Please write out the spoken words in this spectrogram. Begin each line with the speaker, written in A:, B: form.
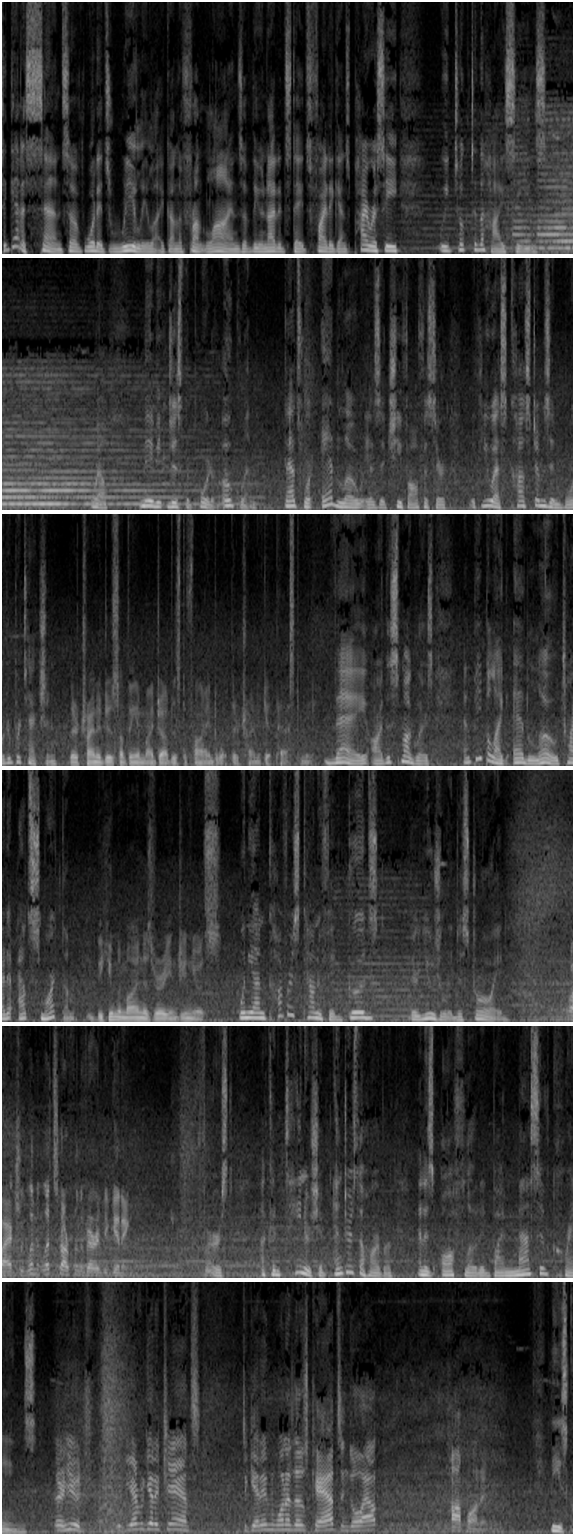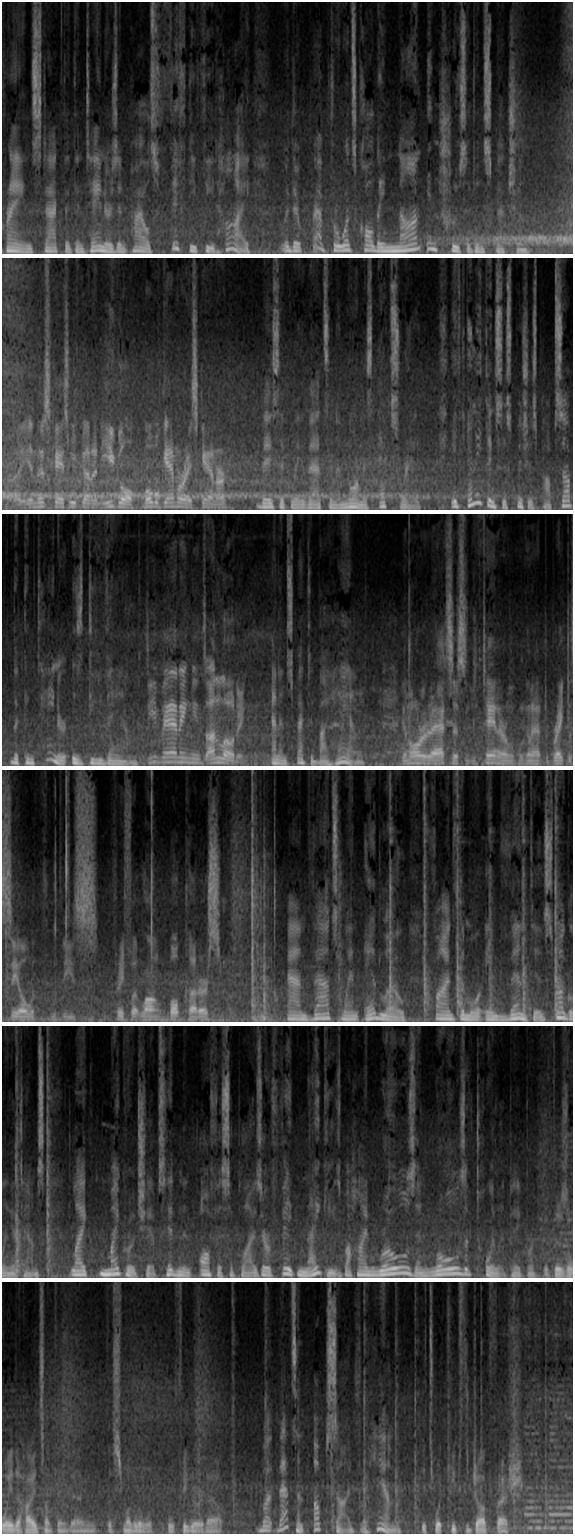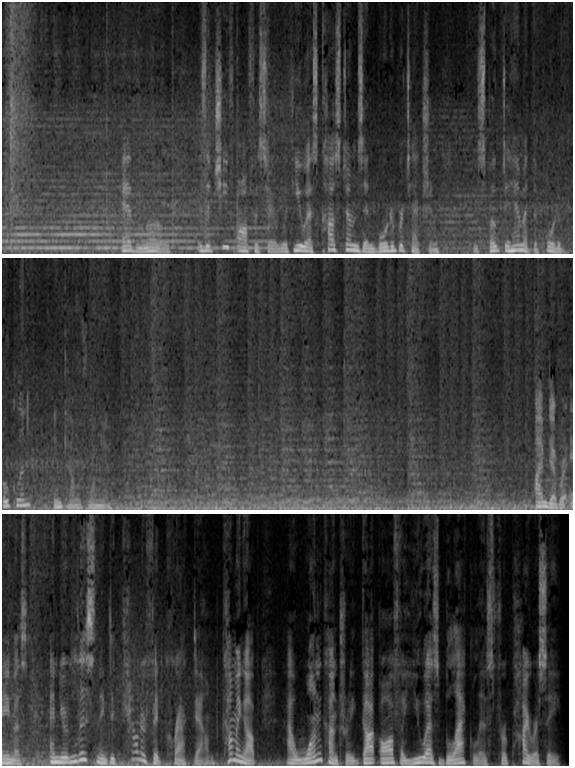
A: To get a sense of what it's really like on the front lines of the United States fight against piracy, we took to the high seas. Well, maybe just the port of Oakland. That's where Ed Lowe is a chief officer with U.S. Customs and Border Protection.
B: They're trying to do something, and my job is to find what they're trying to get past me.
A: They are the smugglers, and people like Ed Lowe try to outsmart them.
B: The human mind is very ingenious.
A: When he uncovers counterfeit goods, they're usually destroyed.
C: Well, actually, let me, let's start from the very beginning.
A: First, a container ship enters the harbor and is offloaded by massive cranes.
C: They're huge. If you ever get a chance to get in one of those cabs and go out, hop on it.
A: These cranes stack the containers in piles 50 feet high, where they're prepped for what's called a non intrusive inspection.
C: Uh, in this case, we've got an Eagle mobile gamma ray scanner.
A: Basically, that's an enormous X ray. If anything suspicious pops up, the container is devanned
C: Devanning means unloading.
A: and inspected by hand.
C: In order to access the container, we're going to have to break the seal with, with these three foot long bolt cutters.
A: And that's when Ed Lowe finds the more inventive smuggling attempts, like microchips hidden in office supplies or fake Nikes behind rolls and rolls of toilet paper.
B: If there's a way to hide something, then the smuggler will, will figure it out.
A: But that's an upside for him.
B: It's what keeps the job fresh.
A: Ed Lowe is a chief officer with U.S. Customs and Border Protection. We spoke to him at the port of Oakland in California. I'm Deborah Amos, and you're listening to Counterfeit Crackdown. Coming up, how one country got off a U.S. blacklist for piracy.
